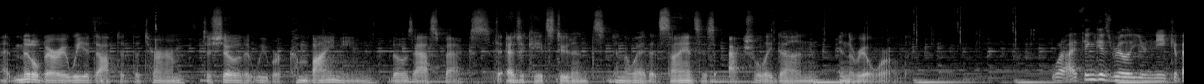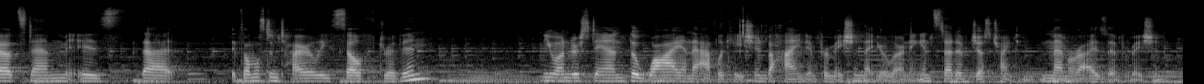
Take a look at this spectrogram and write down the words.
At Middlebury, we adopted the term to show that we were combining those aspects to educate students in the way that science is actually done in the real world. What I think is really unique about STEM is that it's almost entirely self driven. You understand the why and the application behind information that you're learning instead of just trying to memorize information.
